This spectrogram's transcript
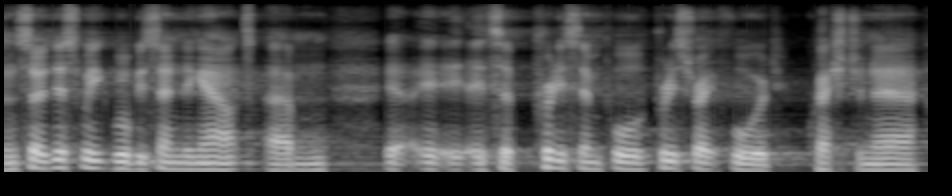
And so this week we'll be sending out, um, it, it's a pretty simple, pretty straightforward questionnaire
